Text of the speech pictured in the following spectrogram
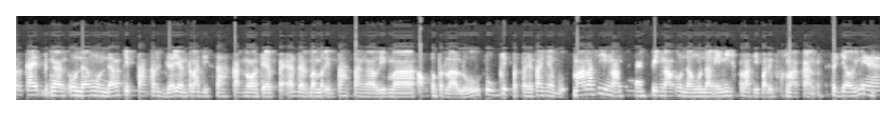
terkait dengan Undang-Undang Cipta Kerja yang telah disahkan oleh DPR dan pemerintah tanggal 5 Oktober lalu, publik bertanya-tanya, Bu, mana sih naskah final Undang-Undang ini setelah diparipurnakan? Sejauh ini yeah.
